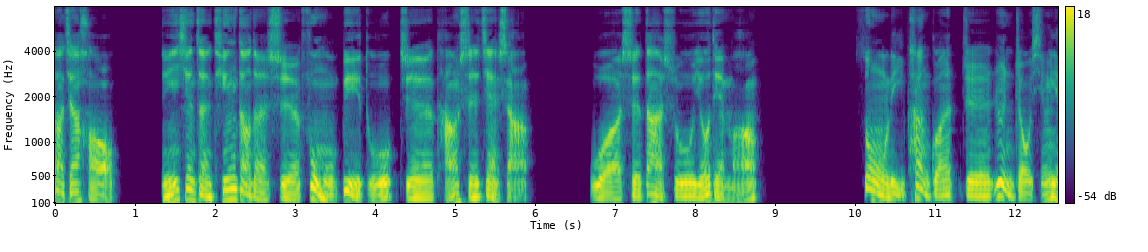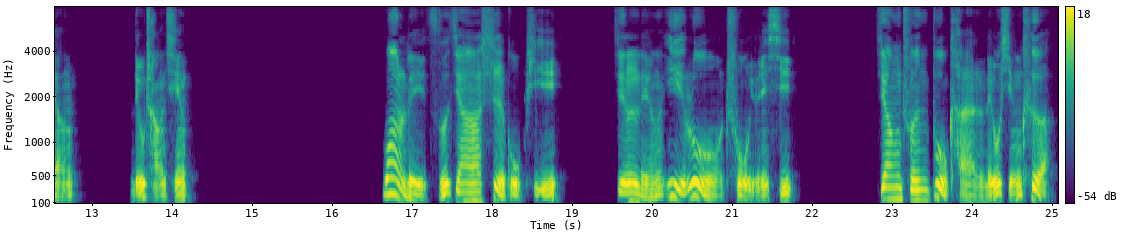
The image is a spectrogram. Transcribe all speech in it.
大家好，您现在听到的是《父母必读之唐诗鉴赏》，我是大叔，有点忙。送李判官之润州行营，刘长卿。万里辞家是古皮，金陵驿路楚云西。江春不肯留行客，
